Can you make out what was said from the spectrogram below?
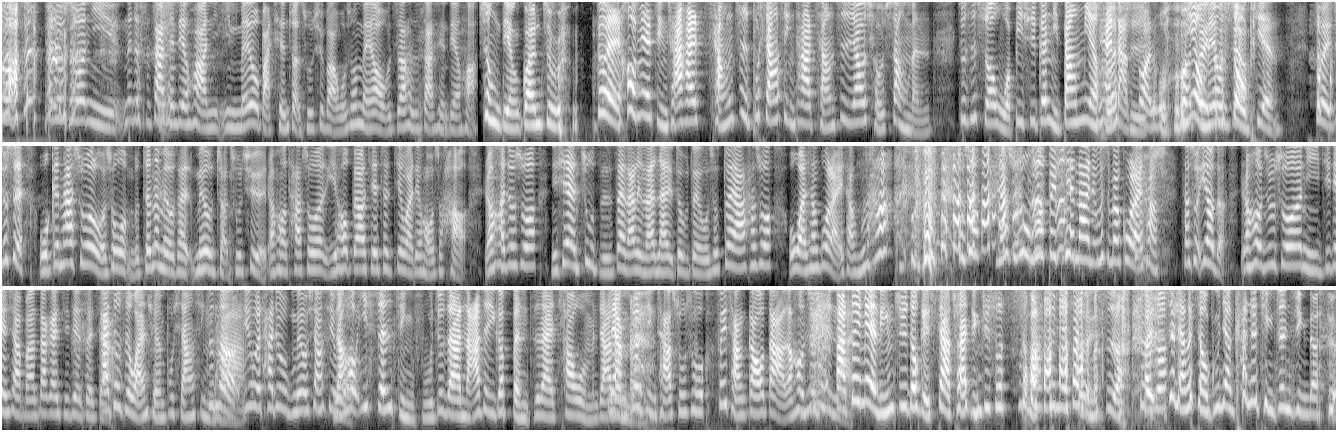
他就说你那个是诈骗电话，你你没有把钱转出去吧？”我说：“没有，我知道他是诈骗电话。重点关注。对，后面警察还强制不相信他，强制要求上门，就是说我必须跟你当面”你还打核实，断我，你有没有受骗？对，就是我跟他说了，我说我们真的没有在没有转出去，然后他说以后不要接这境外电话，我说好，然后他就说你现在住址在哪里哪里哪里，对不对？我说对啊，他说我晚上过来一趟，我说哈，我说警察叔叔我没有被骗呐、你为什么要过来一趟？他说要的，然后就是说你几点下班，大概几点在家，他就是完全不相信真的，因为他就没有相信我，然后一身警服就在拿着一个本子来敲我们家两个警察叔叔非常高大，然后就进 来，把对面邻居都给吓出来，邻居说 什么？对面犯什么事了？他说这两个小姑娘看着挺正经的，嗯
